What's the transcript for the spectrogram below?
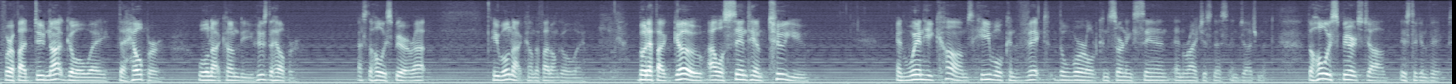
For if I do not go away, the Helper will not come to you. Who's the Helper? That's the Holy Spirit, right? He will not come if I don't go away. But if I go, I will send him to you. And when he comes, he will convict the world concerning sin and righteousness and judgment. The Holy Spirit's job is to convict.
